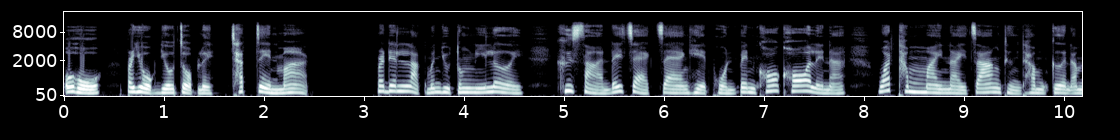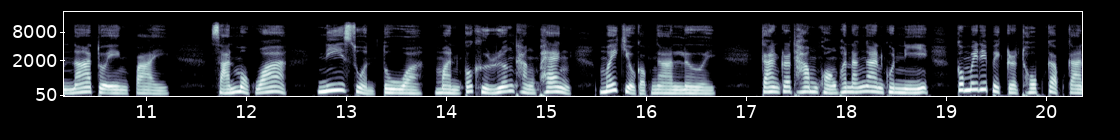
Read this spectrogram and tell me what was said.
โอ้โห ประโยคเดียวจบเลย ชัดเจนมาก ประเด็นหลักมันอยู่ตรงนี้เลย คือศาลได้แจกแจงเหตุผลเป็นข้อ ๆ เลยนะ ว่าทำไมนายจ้างถึงทำเกินอำนาจตัวเองไป ศาลบอกว่านี้ส่วนตัวมันก็คือเรื่องทางแพ่ง ไม่เกี่ยวกับงานเลย การกระทำของพนักงงานคนนี้ก็ไม่ได้ไปกระทบกับการ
